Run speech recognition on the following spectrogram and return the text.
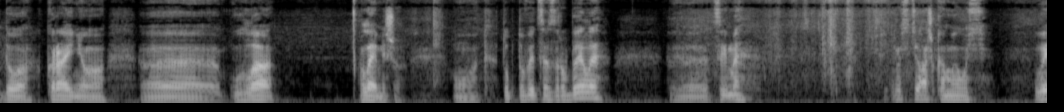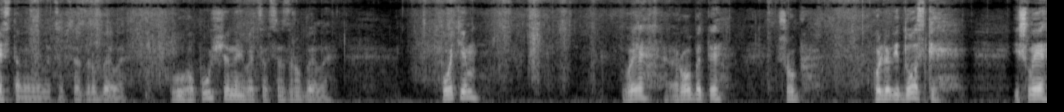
до крайнього е, угла леміша. От. Тобто ви це зробили е, цими розтяжками ось виставили ви це все зробили. Плуг опущений, ви це все зробили. Потім ви робите, щоб польові доски йшли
